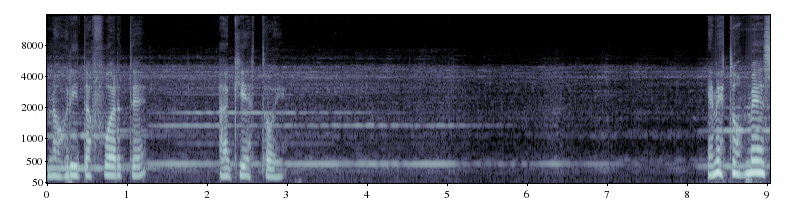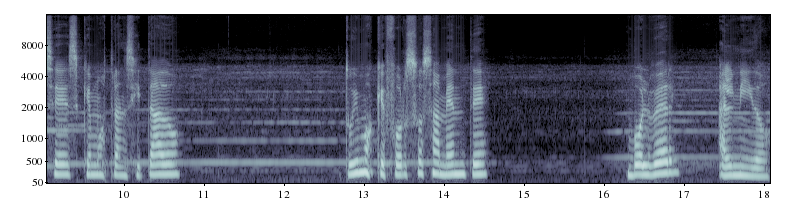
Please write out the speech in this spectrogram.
nos grita fuerte, aquí estoy. En estos meses que hemos transitado, tuvimos que forzosamente volver al nido,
